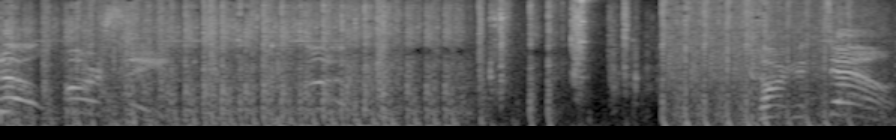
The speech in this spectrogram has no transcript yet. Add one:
No mercy! Target down!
